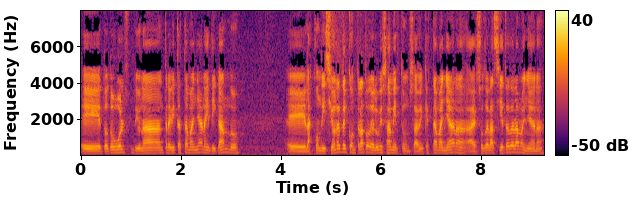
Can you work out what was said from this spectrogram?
Eh, Toto Wolf dio una entrevista esta mañana indicando eh, las condiciones del contrato de Lewis Hamilton. Saben que esta mañana, a eso de las 7 de la mañana,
